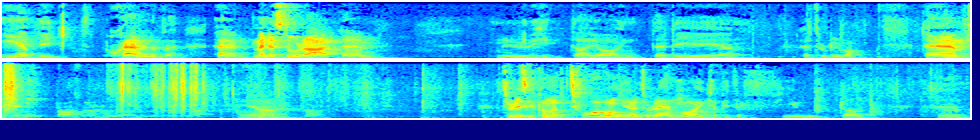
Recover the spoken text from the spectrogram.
evigt själv. Eh, men den stora, nu hittar jag inte det, jag trodde det var. Ja tror det ska komma upp två gånger. Jag tror det en var i kapitel 14. Um.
